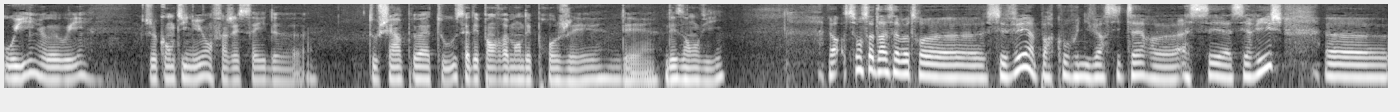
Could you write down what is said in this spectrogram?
Oui, oui, oui. Je continue, enfin j'essaye de toucher un peu à tout. Ça dépend vraiment des projets, des, envies. Alors, si on s'adresse à votre euh, CV, un parcours universitaire euh, assez assez riche, il euh,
